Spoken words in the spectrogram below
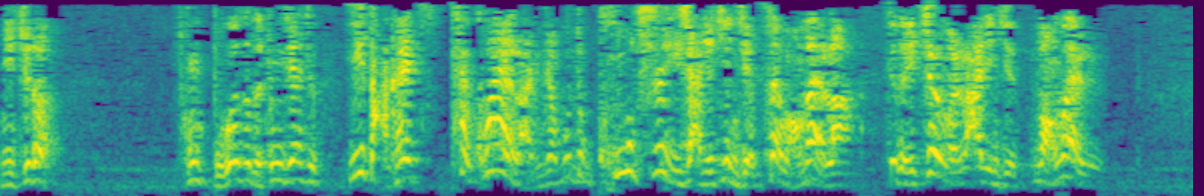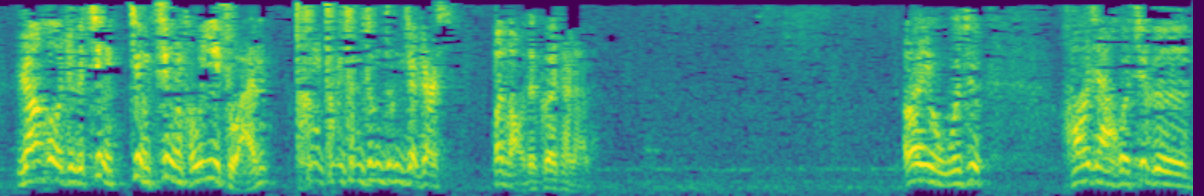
你知道，从脖子的中间就一打开太快了，你知道不？就哭哧一下就进去，再往外拉，就得这么拉进去，往外，然后这个镜镜镜头一转，腾腾腾腾腾，这这儿把脑袋割下来了。哎呦，我就。好家伙，这个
